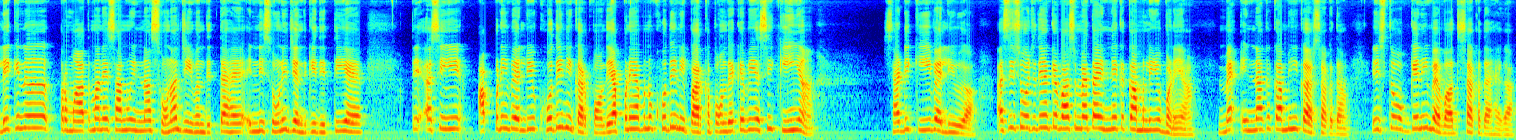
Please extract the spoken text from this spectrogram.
ਲੇਕਿਨ ਪ੍ਰਮਾਤਮਾ ਨੇ ਸਾਨੂੰ ਇੰਨਾ ਸੋਹਣਾ ਜੀਵਨ ਦਿੱਤਾ ਹੈ, ਇੰਨੀ ਸੋਹਣੀ ਜ਼ਿੰਦਗੀ ਦਿੱਤੀ ਹੈ ਤੇ ਅਸੀਂ ਆਪਣੀ ਵੈਲਿਊ ਖੁਦ ਹੀ ਨਹੀਂ ਕਰ ਪਾਉਂਦੇ, ਆਪਣੇ ਆਪ ਨੂੰ ਖੁਦ ਹੀ ਨਹੀਂ ਪਰਖ ਪਾਉਂਦੇ ਕਿ ਵੀ ਅਸੀਂ ਕੀ ਆ ਸਾਡੀ ਕੀ ਵੈਲਿਊ ਆ। ਅਸੀਂ ਸੋਚਦੇ ਹਾਂ ਕਿ ਬਸ ਮੈਂ ਤਾਂ ਇੰਨੇ ਕੁ ਕੰਮ ਲਈ ਓ ਬਣਿਆ, ਮੈਂ ਇੰਨਾ ਕੁ ਕੰਮ ਹੀ ਕਰ ਸਕਦਾ, ਇਸ ਤੋਂ ਅੱਗੇ ਨਹੀਂ ਮੈਂ ਵੱਧ ਸਕਦਾ ਹੈਗਾ।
